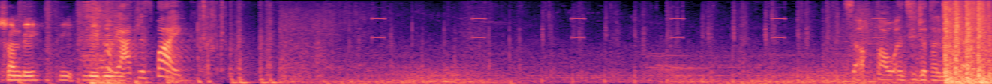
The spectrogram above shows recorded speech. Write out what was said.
B. B, B, B. زرعت السبايك سأقطع أنسجة المكان في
